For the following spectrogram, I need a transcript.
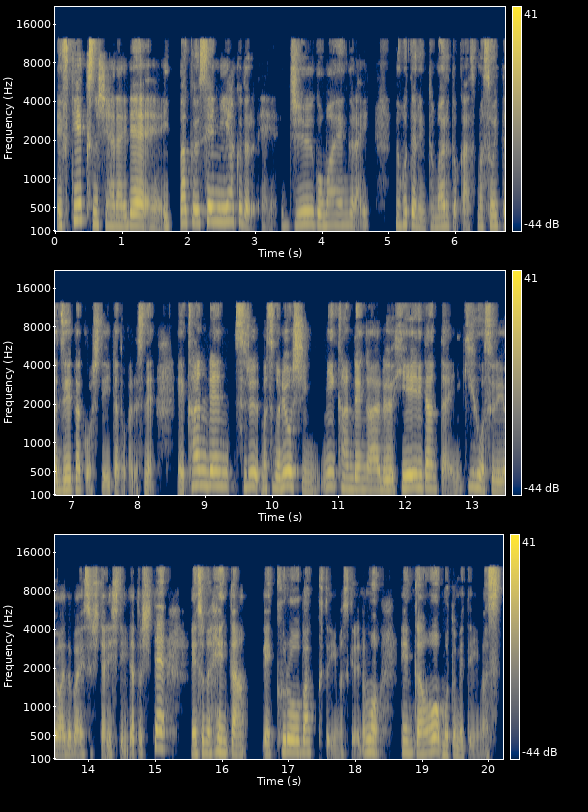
FTX の支払いで、え、1泊1200ドル、えー、15万円ぐらいのホテルに泊まるとか、まあ、そういった贅沢をしていたとかですね、え関連する、まあ、その両親に関連がある非営利団体に寄付をするようアドバイスしたりしていたとして、えその返還、えクローバックと言いますけれども、返還を求めています。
